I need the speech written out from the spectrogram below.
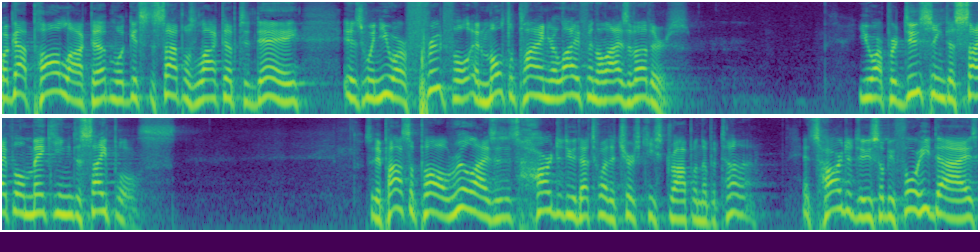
What got Paul locked up and what gets disciples locked up today is when you are fruitful and multiplying your life in the lives of others you are producing disciple making disciples. So the Apostle Paul realizes it's hard to do. That's why the church keeps dropping the baton. It's hard to do. So before he dies,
